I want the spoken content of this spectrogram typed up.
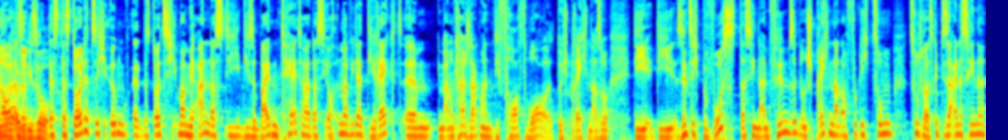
Genau, oder also irgendwie so. das, das deutet sich irgend, äh, das deutet sich immer mehr an, dass die diese beiden Täter, dass sie auch immer wieder direkt ähm, im Amerikanischen sagt man die Fourth Wall durchbrechen. Also die die sind sich bewusst, dass sie in einem Film sind und sprechen dann auch wirklich zum Zuschauer. Es gibt diese eine Szene,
